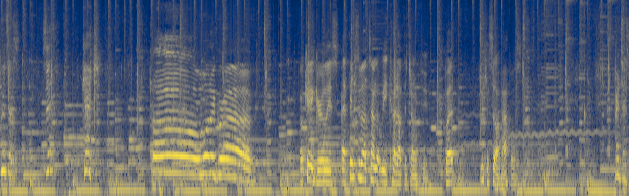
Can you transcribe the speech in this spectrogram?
Princess, sit. Catch. Oh, what a grab. Okay, girlies. I think it's about time that we cut out the junk food. But we can still have apples. Princess.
